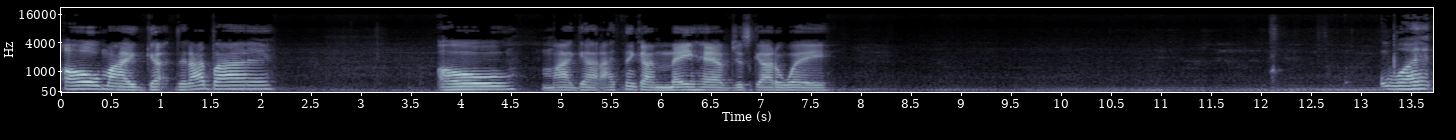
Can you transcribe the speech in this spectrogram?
Oh my god. Did I buy? Oh my god. I think I may have just got away. What?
